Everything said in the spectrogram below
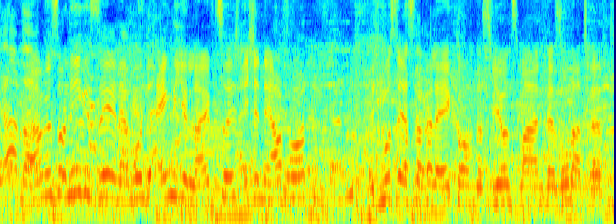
Ja, Mann. Haben wir es noch nie gesehen. Er wohnt eigentlich in Leipzig, ich in Erfurt. Ich muss erst nach LA kommen, dass wir uns mal in Persona treffen.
